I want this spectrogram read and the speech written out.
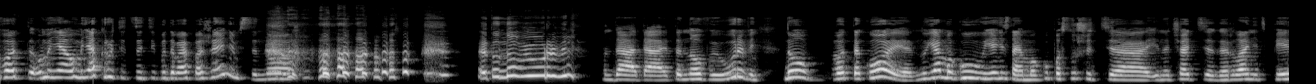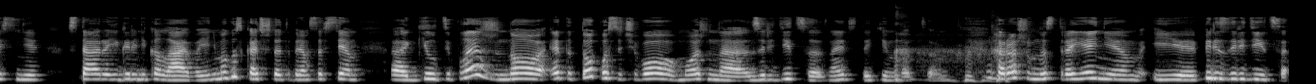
вот у меня, у меня крутится типа давай поженимся, но Это новый уровень. Да, да, это новый уровень. Ну, вот такое. Ну, я могу, я не знаю, могу послушать э, и начать горланить песни старые Игоря Николаева. Я не могу сказать, что это прям совсем э, guilty pleasure, но это то, после чего можно зарядиться, знаете, таким вот э, хорошим настроением и перезарядиться.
